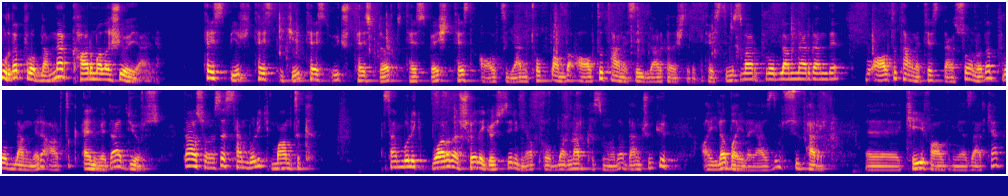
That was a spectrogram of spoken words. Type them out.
Burada problemler karmalaşıyor yani. Test 1, test 2, test 3, test 4, test 5, test 6 yani toplamda 6 tane sevgili arkadaşlarım testimiz var problemlerden de. Bu 6 tane testten sonra da problemleri artık elveda diyoruz. Daha sonrasında sembolik mantık. Sembolik bu arada şöyle göstereyim ya problemler kısmını da ben çünkü ayla bayla yazdım süper e, keyif aldım yazarken.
